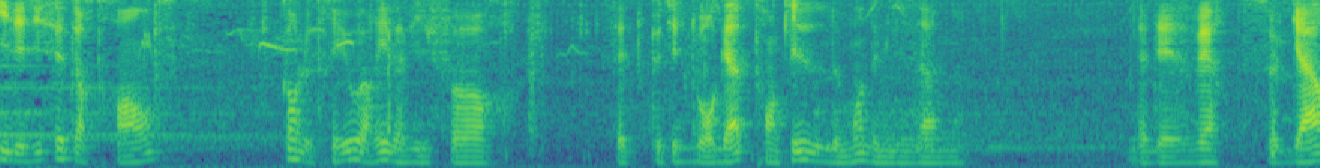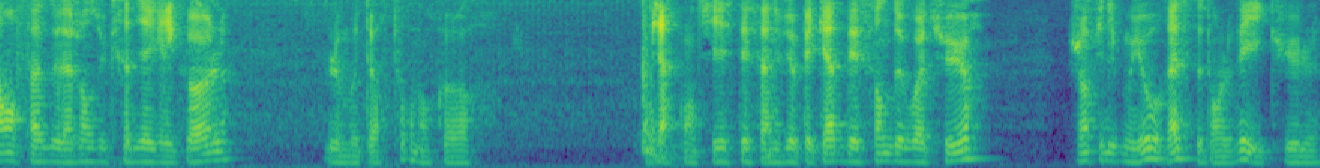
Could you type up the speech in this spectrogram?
Il est 17h30 quand le trio arrive à Villefort, cette petite bourgade tranquille de moins de mille âmes. La déesse verte se gare en face de l'agence du Crédit Agricole. Le moteur tourne encore. Pierre Contier et Stéphane Viopécat descendent de voiture. Jean-Philippe Mouillot reste dans le véhicule.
